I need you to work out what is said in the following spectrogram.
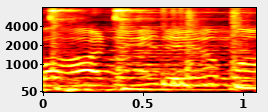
ভবানী রে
